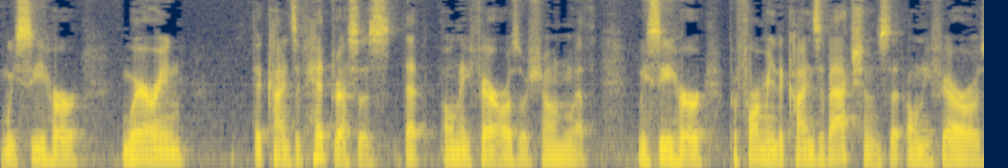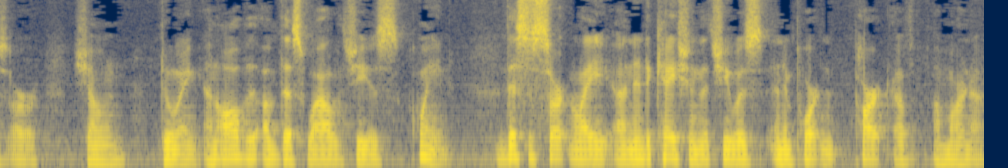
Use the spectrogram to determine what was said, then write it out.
We see her wearing the kinds of headdresses that only pharaohs are shown with. We see her performing the kinds of actions that only pharaohs are shown doing, and all of this while she is queen. This is certainly an indication that she was an important part of Amarna.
